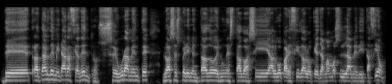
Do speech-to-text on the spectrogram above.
de tratar de mirar hacia adentro. Seguramente lo has experimentado en un estado así, algo parecido a lo que llamamos la meditación.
